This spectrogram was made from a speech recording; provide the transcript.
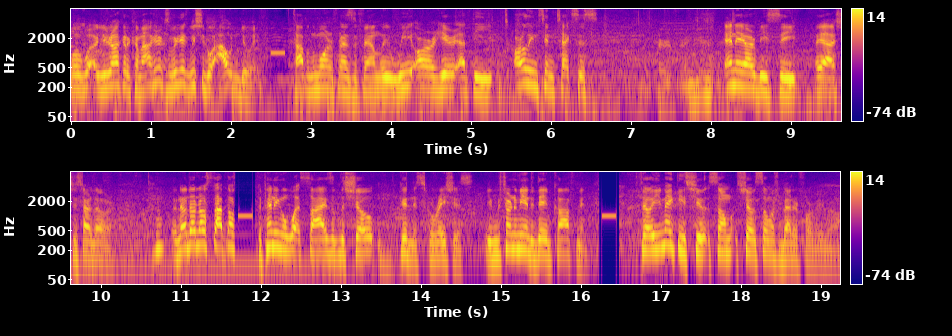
Well, you're not to come out here because we, we should go out and do it. Top of the morning, friends and family. We are here at the Arlington, Texas NARBC. Oh, yeah, I should start over. No, no, no, stop, no. Depending on what size of the show, goodness gracious. You're turning me into Dave Kaufman. Phil, you make these shows so, shows so much better for me, bro.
